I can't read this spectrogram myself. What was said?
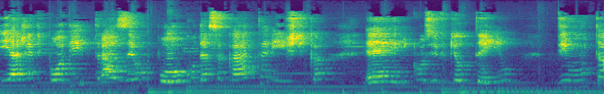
E a gente pode trazer um pouco dessa característica, é, inclusive que eu tenho de muita,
